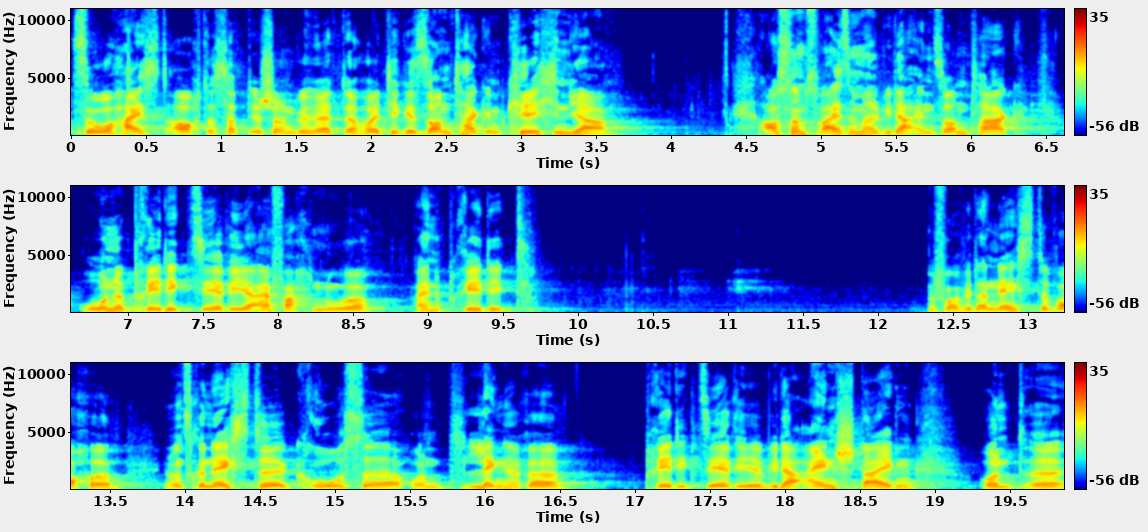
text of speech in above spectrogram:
so heißt auch, das habt ihr schon gehört, der heutige Sonntag im Kirchenjahr. Ausnahmsweise mal wieder ein Sonntag ohne Predigtserie, einfach nur eine Predigt. Bevor wir dann nächste Woche in unsere nächste große und längere Predigtserie wieder einsteigen. Und äh,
